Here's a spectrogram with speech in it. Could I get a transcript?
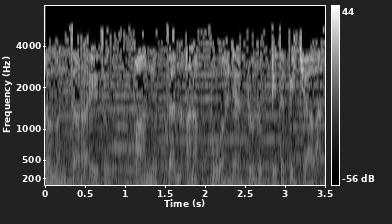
Sementara itu, Panut dan anak buahnya duduk di tepi jalan.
